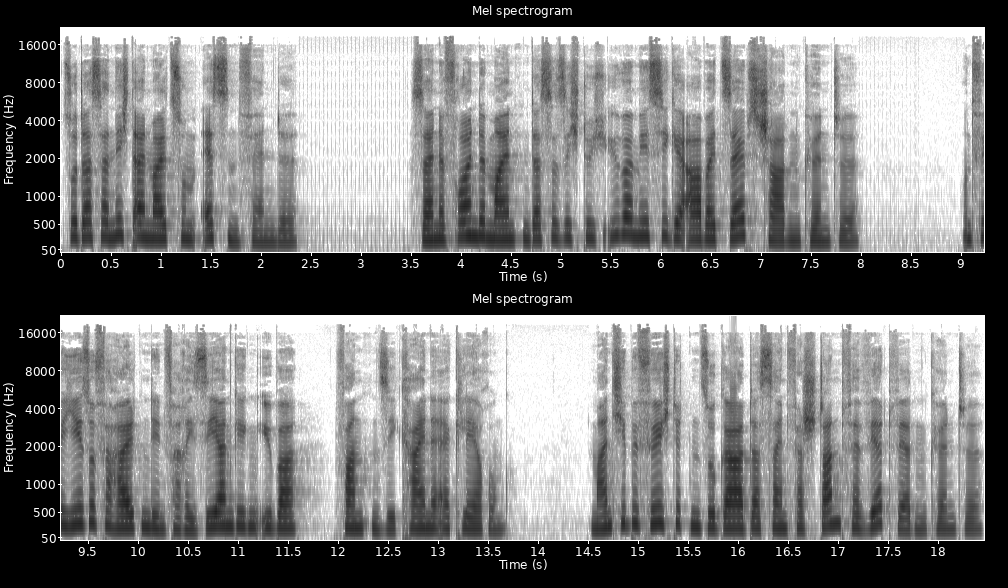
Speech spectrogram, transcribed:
so dass er nicht einmal zum Essen fände. Seine Freunde meinten, dass er sich durch übermäßige Arbeit selbst schaden könnte. Und für Jesu Verhalten den Pharisäern gegenüber fanden sie keine Erklärung. Manche befürchteten sogar, dass sein Verstand verwirrt werden könnte.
